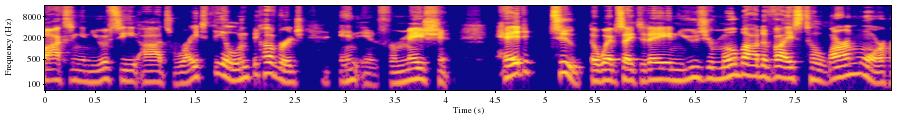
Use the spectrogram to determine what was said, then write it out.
boxing, and UFC odds right to the Olympic coverage and information. Head to the website today and use your mobile device to learn more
